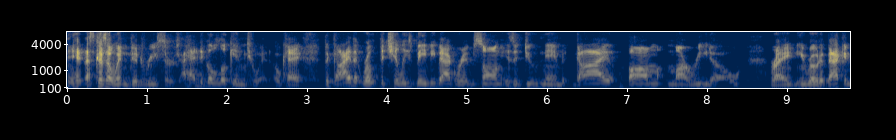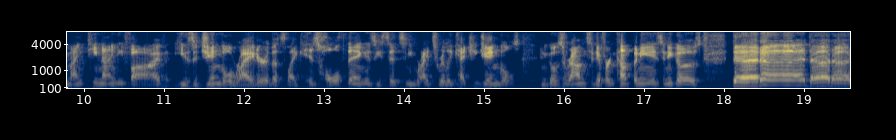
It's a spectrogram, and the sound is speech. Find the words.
Yeah, that's because I went and did research. I had to go look into it. Okay, the guy that wrote the Chili's "Baby Back Rib" song is a dude named Guy Bommarito. Right, he wrote it back in 1995. He's a jingle writer. That's like his whole thing. Is he sits and he writes really catchy jingles, and he goes around to different companies and he goes da da da da.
